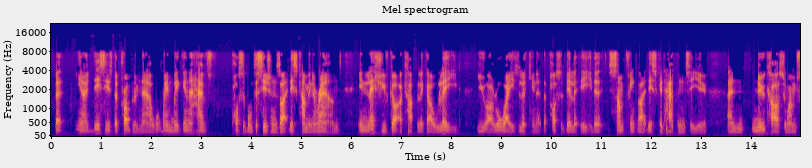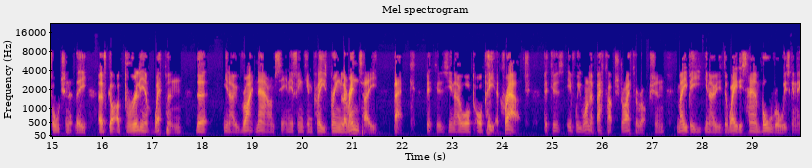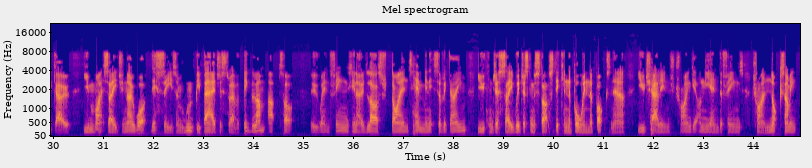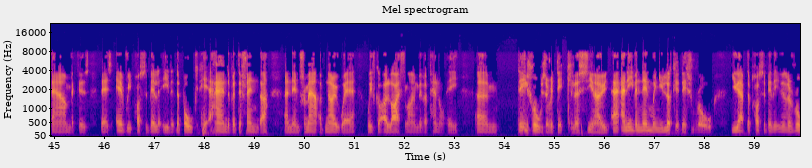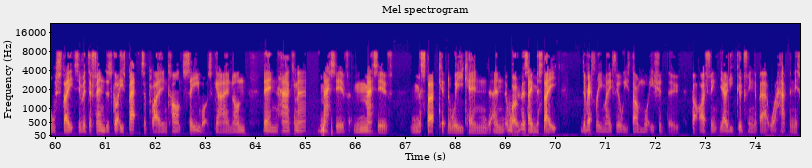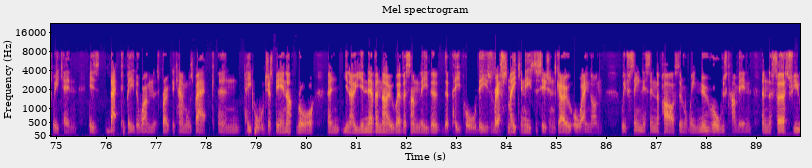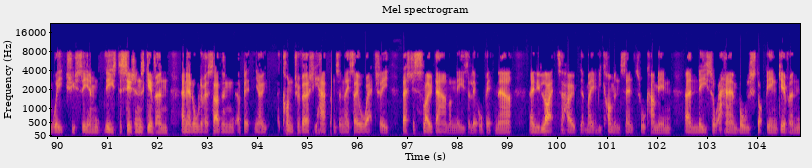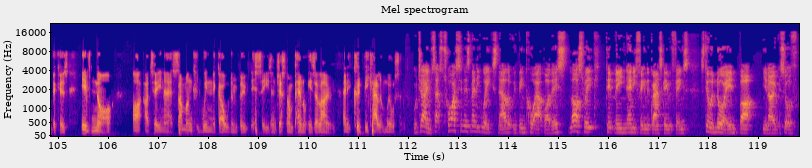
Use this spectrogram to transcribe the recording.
But you know, this is the problem now when we're going to have possible decisions like this coming around. Unless you've got a couple of goal lead, you are always looking at the possibility that something like this could happen to you. And Newcastle, unfortunately, have got a brilliant weapon that, you know, right now I'm sitting here thinking, please bring Llorente back because, you know, or, or Peter Crouch because if we want a backup striker option, maybe you know the way this handball rule is going to go, you might say, do you know what, this season wouldn't be bad just to have a big lump up top. Who, when things you know last dying ten minutes of a game, you can just say we're just going to start sticking the ball in the box now. You challenge, try and get on the end of things, try and knock something down because there's every possibility that the ball could hit a hand of a defender, and then from out of nowhere we've got a lifeline with a penalty. Um, these rules are ridiculous, you know. And, and even then, when you look at this rule, you have the possibility that the rule states if a defender's got his back to play and can't see what's going on, then how can a massive, massive mistake at the weekend? And well, let's say mistake, the referee may feel he's done what he should do. But I think the only good thing about what happened this weekend is that could be the one that's broke the camel's back, and people will just be in uproar. And you know, you never know whether suddenly the the people, these refs making these decisions, go, "Oh, hang on." We've seen this in the past, haven't we? New rules come in, and the first few weeks you see them these decisions given, and then all of a sudden a bit, you know, controversy happens, and they say, "Oh, actually, let's just slow down on these a little bit now." And you'd like to hope that maybe common sense will come in and these sort of handballs stop being given because if not I, I tell you now, someone could win the Golden Boot this season just on penalties alone, and it could be Callum Wilson. Well, James, that's twice in as many weeks now that we've been caught out by this. Last week didn't mean anything in the grand scheme of things. Still annoying, but you know, sort of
